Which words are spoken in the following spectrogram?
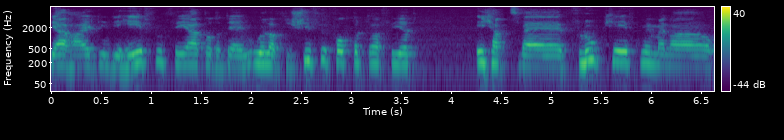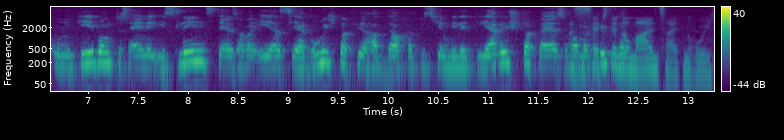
der halt in die Häfen fährt oder der im Urlaub die Schiffe fotografiert. Ich habe zwei Flughäfen in meiner Umgebung. Das eine ist Linz, der ist aber eher sehr ruhig. Dafür hat er auch ein bisschen militärisch dabei. Also, also selbst in normalen Zeiten ruhig.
